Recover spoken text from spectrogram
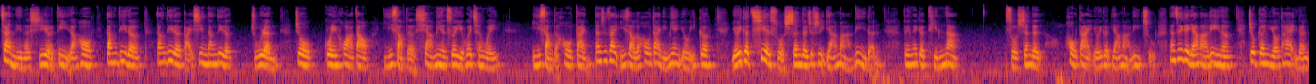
占领了西尔地，然后当地的当地的百姓、当地的族人就归化到以扫的下面，所以也会称为以扫的后代。但是在以扫的后代里面，有一个有一个妾所生的，就是亚玛利人，对那个亭纳所生的后代，有一个亚玛利族。那这个亚玛利呢，就跟犹太人、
